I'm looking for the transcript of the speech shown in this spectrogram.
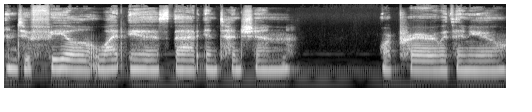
and to feel what is that intention or prayer within you.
